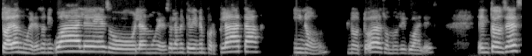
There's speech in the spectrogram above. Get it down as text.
todas las mujeres son iguales o las mujeres solamente vienen por plata. Y no, no todas somos iguales. Entonces,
